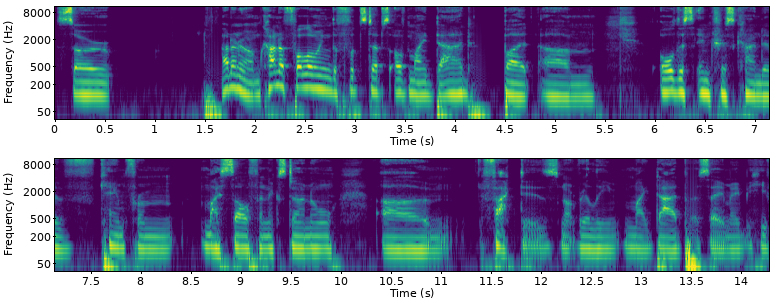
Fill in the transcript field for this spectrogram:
So I don't know. I'm kind of following the footsteps of my dad, but um, all this interest kind of came from myself and external um, factors, not really my dad per se. Maybe he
